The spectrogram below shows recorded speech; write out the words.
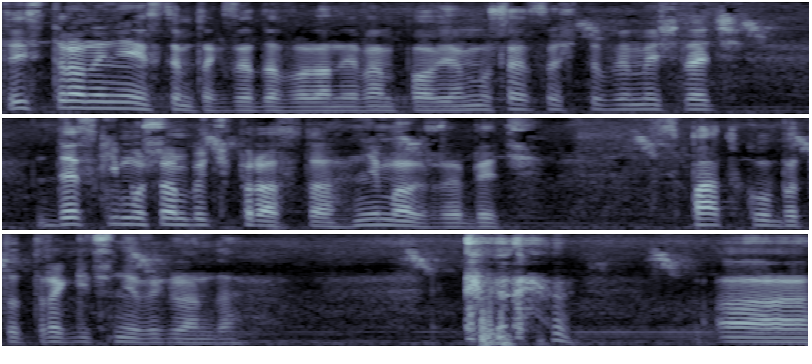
Tej strony nie jestem tak zadowolony, wam powiem. Muszę coś tu wymyśleć. Deski muszą być prosto. Nie może być spadku, bo to tragicznie wygląda. a,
